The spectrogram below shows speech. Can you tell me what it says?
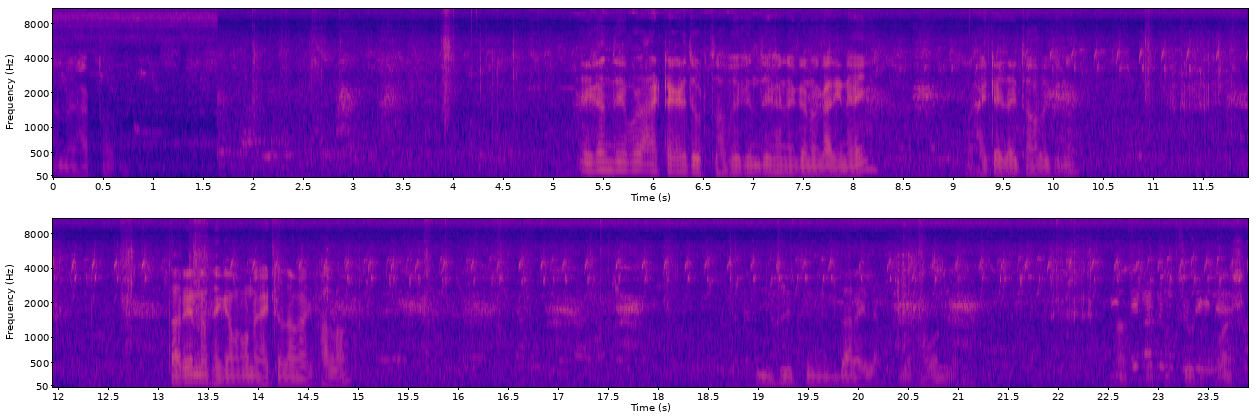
আর নয়, হাঁটতে হবে। এখান থেকে পরে আরেকটা গাড়িতে উঠতে হবে, কিন্তু এখানে কোনো গাড়ি নেই। হাইটে যাইতে হবে কিনা? তার না থেকে আমার মনে হয় হাইটা যাওয়াই ভালো। মিনিট দাঁড়াইলাম খবর নেই। প্রচুর কুয়াশা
